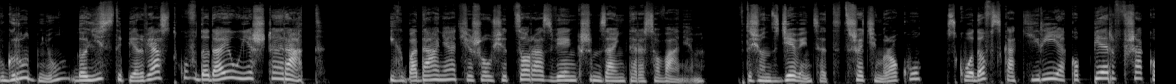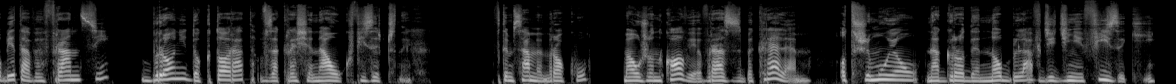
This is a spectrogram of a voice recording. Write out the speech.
W grudniu do listy pierwiastków dodają jeszcze rad. Ich badania cieszą się coraz większym zainteresowaniem. W 1903 roku Skłodowska-Curie jako pierwsza kobieta we Francji broni doktorat w zakresie nauk fizycznych. W tym samym roku Małżonkowie wraz z Becquerelem otrzymują Nagrodę Nobla w dziedzinie fizyki,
